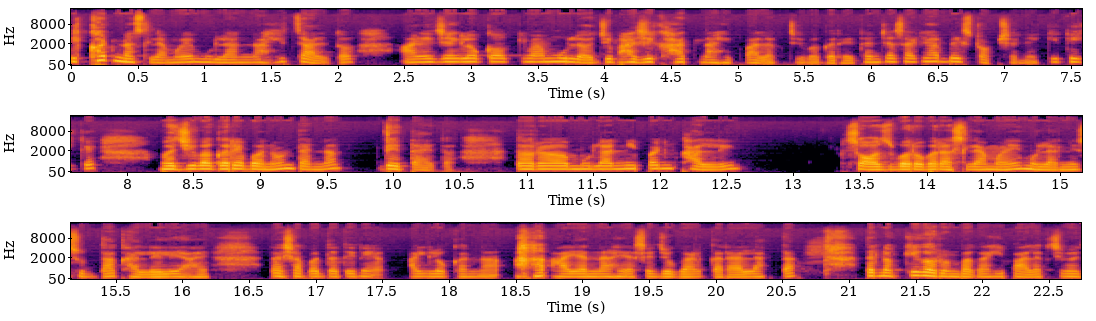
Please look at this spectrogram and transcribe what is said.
तिखट नसल्यामुळे मुलांनाही चालतं. आणि जे लोक किंवा मुलं जी भाजी खात नाहीत पालकची वगैरे त्यांच्यासाठी हा बेस्ट ऑप्शन आहे की ठीक आहे भजी वगैरे बनवून त्यांना देता येतं. तर मुलांनी पण खाल्ली. सॉसबरोबर असल्यामुळे मुलांनी सुद्धा खाल्लेली आहे. तर अशा पद्धतीने आई लोकांना आयांना हे असे जुगाड करायला लागतात. तर नक्की करून बघा ही पालकची भाजी.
